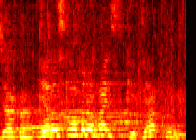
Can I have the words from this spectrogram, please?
Дякую. Ярослав Рогальський, дякую.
